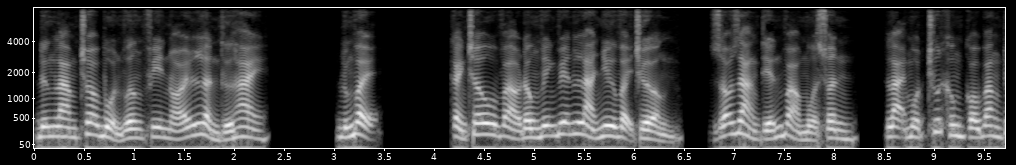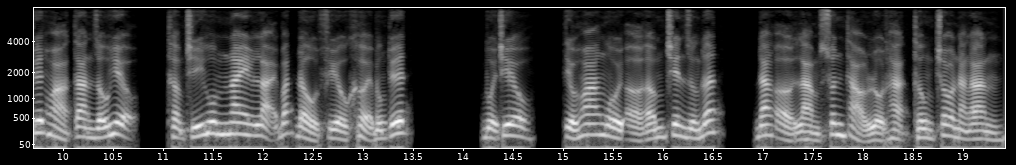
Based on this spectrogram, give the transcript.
đừng làm cho bổn vương phi nói lần thứ hai. Đúng vậy. Cảnh châu vào đông vĩnh viễn là như vậy trường, rõ ràng tiến vào mùa xuân, lại một chút không có băng tuyết hòa tan dấu hiệu, thậm chí hôm nay lại bắt đầu phiêu khởi bông tuyết. Buổi chiều, tiểu hoa ngồi ở ấm trên giường đất, đang ở làm xuân thảo lột hạt thông cho nàng ăn,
